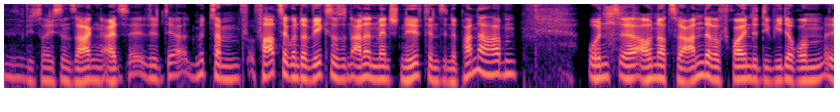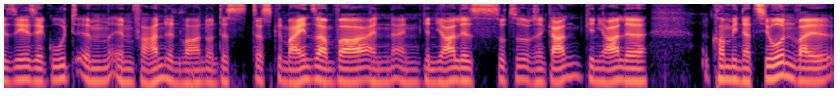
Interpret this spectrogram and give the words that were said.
wie soll ich es denn sagen, als äh, der mit seinem Fahrzeug unterwegs ist und anderen Menschen hilft, wenn sie eine Panne haben und äh, auch noch zwei andere Freunde, die wiederum äh, sehr, sehr gut im, im Verhandeln waren. Und das, das gemeinsam war ein, ein geniales, sozusagen eine geniale Kombination, weil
